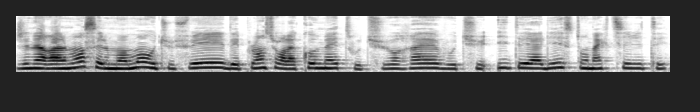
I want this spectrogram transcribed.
Généralement, c'est le moment où tu fais des plans sur la comète, où tu rêves, où tu idéalises ton activité.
